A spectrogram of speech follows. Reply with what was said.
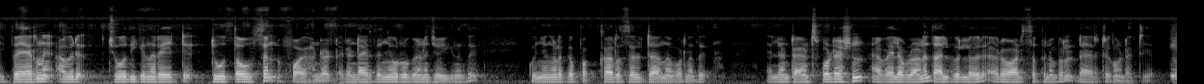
ഈ പെയറിന് അവർ ചോദിക്കുന്ന rate two thousand five hundred രണ്ടായിരത്തി അഞ്ഞൂറ് രൂപയാണ് ചോദിക്കുന്നത്. കുഞ്ഞുങ്ങളൊക്കെ പക്ക റിസൾട്ടാണെന്ന് പറഞ്ഞത്. എല്ലാം ട്രാൻസ്പോർട്ടേഷൻ അവൈലബിൾ ആണ്. താല്പര്യമുള്ളവർ അവർ വാട്സപ്പ് നമ്പർ ഡയറക്റ്റ് കോൺടാക്ട് ചെയ്യുക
